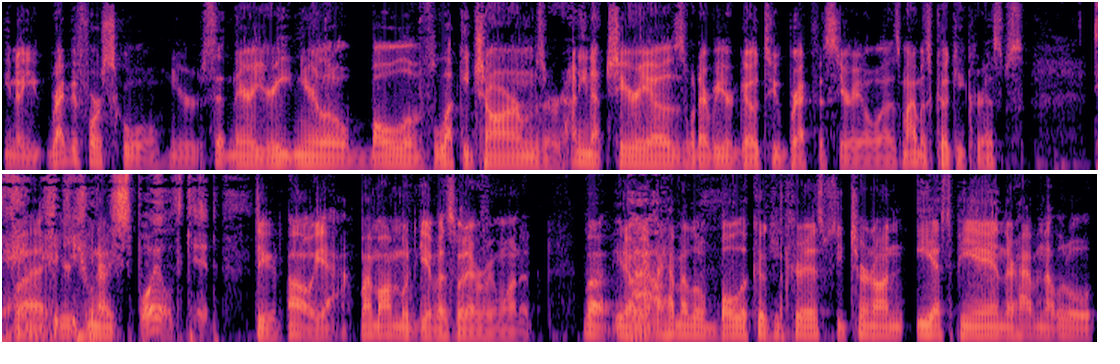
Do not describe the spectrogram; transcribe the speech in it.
you know, you right before school, you're sitting there, you're eating your little bowl of Lucky Charms or Honey Nut Cheerios, whatever your go-to breakfast cereal was. Mine was Cookie Crisps. Dang, But you, you're- you know- spoiled kid. Dude, oh yeah, my mom would give us whatever we wanted. But you know, Wow. I have my little bowl of Cookie Crisps. You turn on ESPN, they're having that little.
